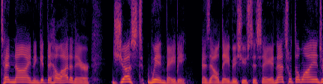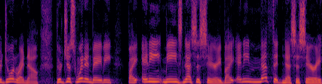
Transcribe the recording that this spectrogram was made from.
10-9 and get the hell out of there. Just win baby as al davis used to say. And that's what the lions are doing right now. They're just winning baby by any means necessary by any method necessary.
